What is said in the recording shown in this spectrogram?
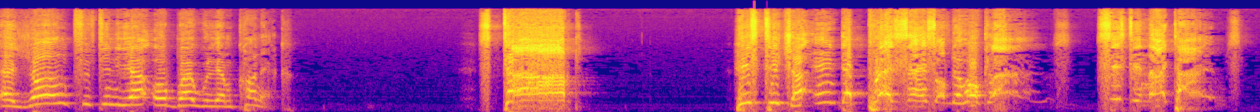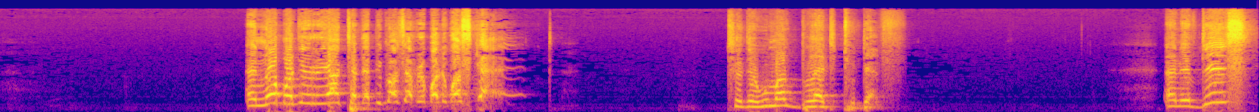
a young 15-year-old boy, William Cornick, stabbed his teacher in the presence of the whole class 69 times. And nobody reacted because everybody was scared. So the woman bled to death. And if this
